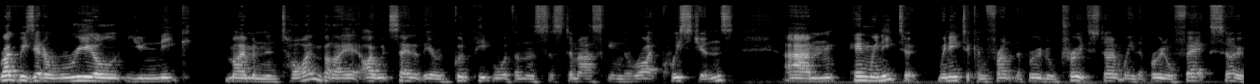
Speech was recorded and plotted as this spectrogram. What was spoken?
rugby's at a real unique moment in time, but I, I would say that there are good people within the system asking the right questions. Um, and we need to. We need to confront the brutal truths, don't we? The brutal facts. So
